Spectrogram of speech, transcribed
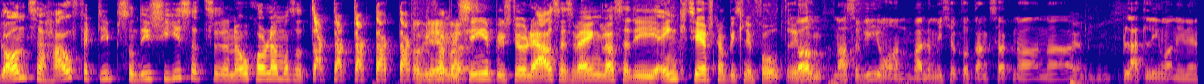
ganz einen Haufen Tipps und ich schieße zu danach alle immer so zack, zack, zack, zack, zack, Okay, wie von. Maschinenpistole aus. Deswegen lasse ich die eng zuerst noch ein bisschen im Vortritt. Ja, na sag ich einen, weil du mich ja gerade dann gesagt na, na Plattel immer rein.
